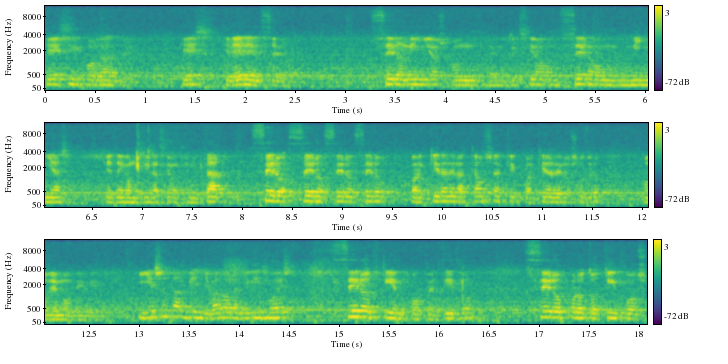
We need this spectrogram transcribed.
que es importante, que es creer en cero. Cero niños con nutrición, cero niñas que tengan mutilación genital, cero, cero, cero, cero, cualquiera de las causas que cualquiera de nosotros podemos vivir. Y eso también llevado al agilismo es cero tiempo perdido, cero prototipos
